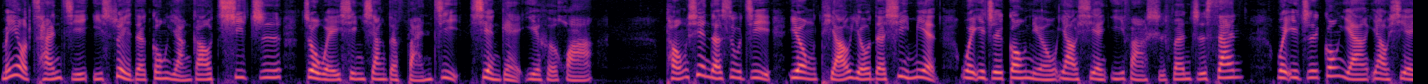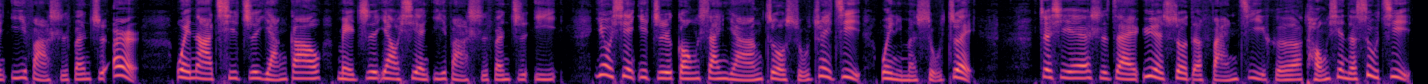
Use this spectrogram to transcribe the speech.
没有残疾一岁的公羊羔七只，作为馨香的燔祭，献给耶和华。铜线的素祭，用调油的细面，为一只公牛要献一法十分之三，为一只公羊要献一法十分之二，为那七只羊羔，每只要献一法十分之一，又献一只公山羊做赎罪祭，为你们赎罪。这些是在月朔的燔祭和铜线的素祭，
